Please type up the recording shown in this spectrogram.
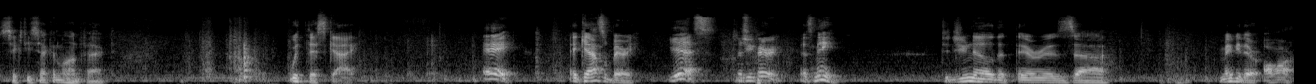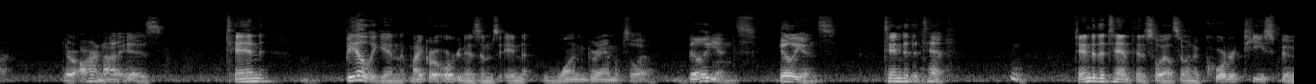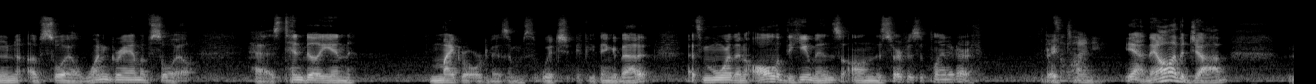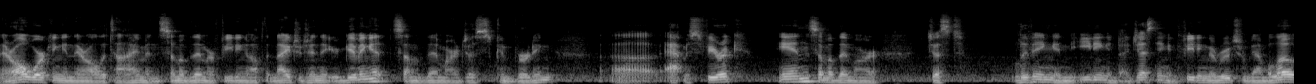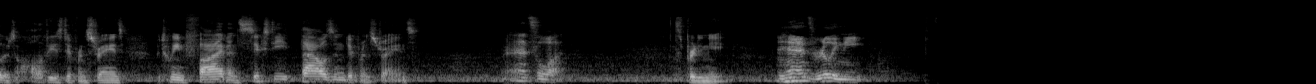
60 second lawn fact with this guy. Hey, Hey, Castleberry. yes, Mr. Perry. That's me. Did you know that there is, uh, maybe there are, there are, not is, 10 billion microorganisms in one gram of soil? Billions. Billions. 10 to the 10th. 10 to the 10th in soil. So in a quarter teaspoon of soil, one gram of soil has 10 billion microorganisms, which, if you think about it, that's more than all of the humans on the surface of planet Earth. Very That's tiny. Yeah, and they all have a job. And they're all working in there all the time, and some of them are feeding off the nitrogen that you're giving it. Some of them are just converting uh, atmospheric in. Some of them are just living and eating and digesting and feeding the roots from down below. There's all of these different strains, between five and sixty thousand different strains. That's a lot. It's pretty neat. Yeah, it's really neat.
